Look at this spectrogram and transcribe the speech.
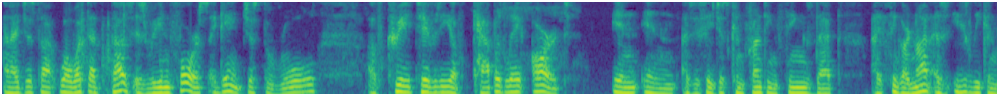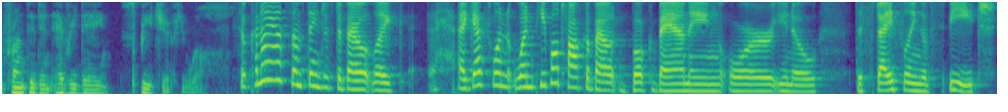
And I just thought, well, what that does is reinforce, again, just the role of creativity, of capital A art in, in, as I say, just confronting things that I think are not as easily confronted in everyday speech, if you will. So can I ask something just about like I guess when when people talk about book banning or, you know, the stifling of speech,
